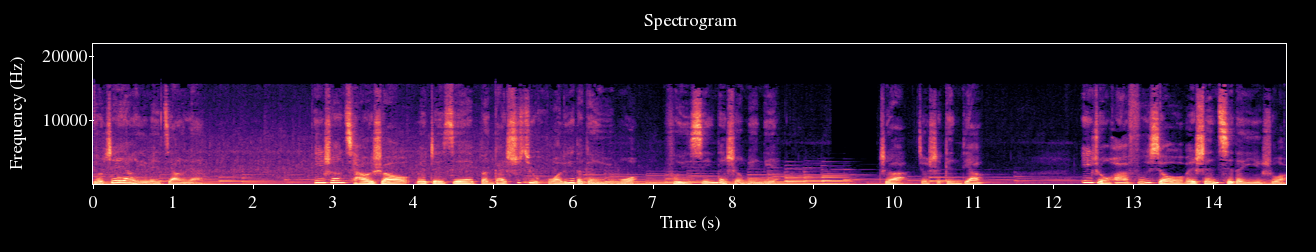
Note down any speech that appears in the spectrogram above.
有这样一位匠人，一双巧手为这些本该失去活力的根与木赋予新的生命力。这就是根雕，一种化腐朽为神奇的艺术。哦，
